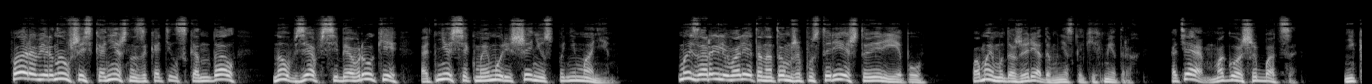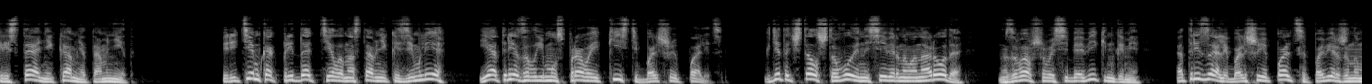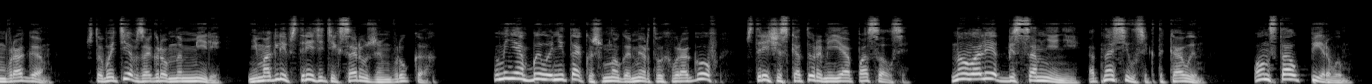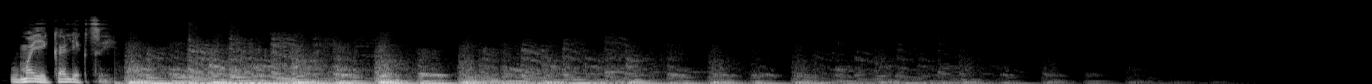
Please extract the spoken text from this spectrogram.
Фара, вернувшись, конечно, закатил скандал, но, взяв себя в руки, отнесся к моему решению с пониманием. Мы зарыли валета на том же пустыре, что и репу. По-моему, даже рядом в нескольких метрах. Хотя могу ошибаться. Ни креста, ни камня там нет. Перед тем, как предать тело наставника земле, я отрезал ему с правой кисти большой палец. Где-то читал, что воины северного народа, называвшего себя викингами, отрезали большие пальцы поверженным врагам, чтобы те в загромном мире не могли встретить их с оружием в руках. У меня было не так уж много мертвых врагов, встречи с которыми я опасался. Но Валет, без сомнений, относился к таковым. Он стал первым в моей коллекции.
